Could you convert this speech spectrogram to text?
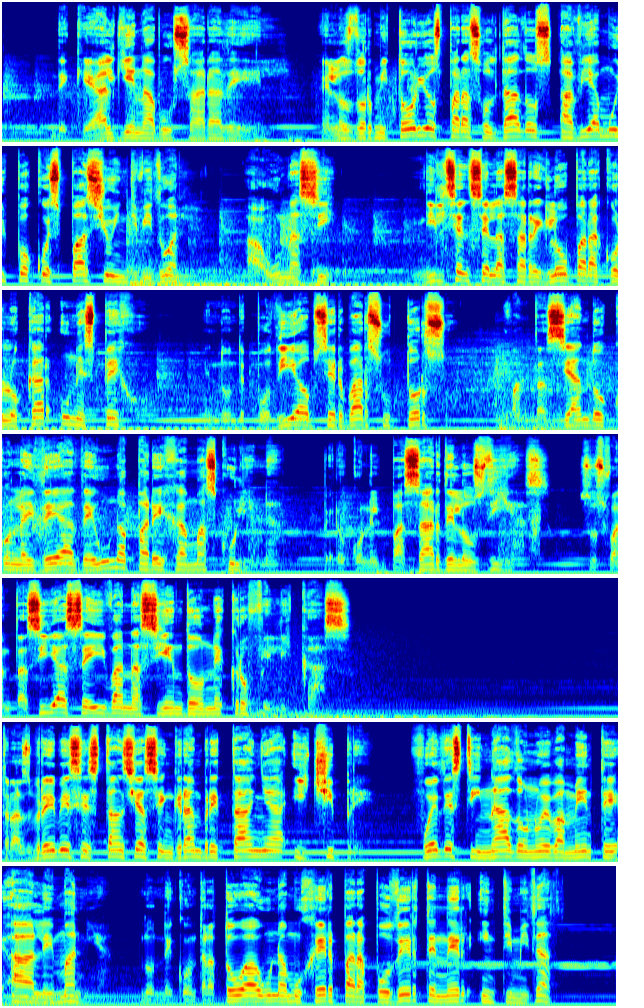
de que alguien abusara de él. En los dormitorios para soldados había muy poco espacio individual. Aún así, Nielsen se las arregló para colocar un espejo en donde podía observar su torso, fantaseando con la idea de una pareja masculina. Con el pasar de los días, sus fantasías se iban haciendo necrofílicas. Tras breves estancias en Gran Bretaña y Chipre, fue destinado nuevamente a Alemania, donde contrató a una mujer para poder tener intimidad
